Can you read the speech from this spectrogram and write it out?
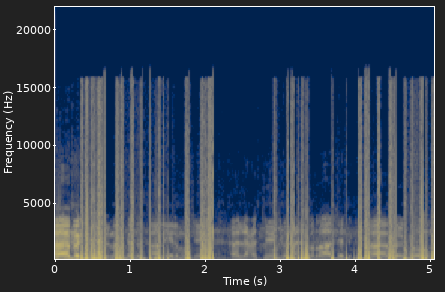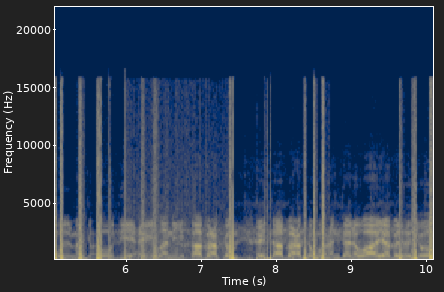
المشير العتيج بن علي بن راشد بالقوم والمقعودي أيضا يتابعكم. يتابعكم وعنده نوايا بالهجوم.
